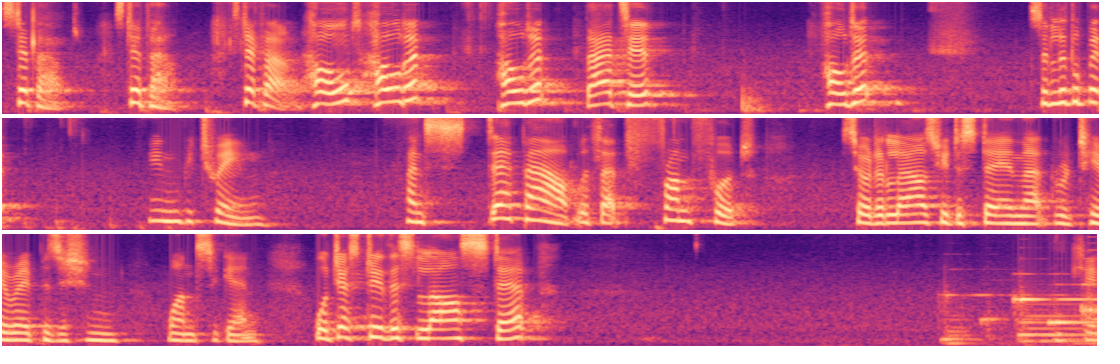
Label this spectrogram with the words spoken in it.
Step out. Step out. Step out. Hold. Hold it. Hold it. That's it. Hold it. It's a little bit in between and step out with that front foot so it allows you to stay in that retiré position once again. We'll just do this last step. Okay,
